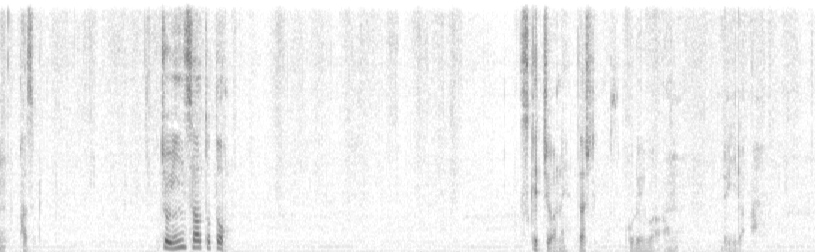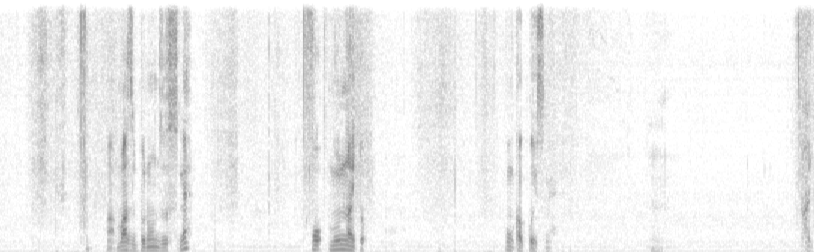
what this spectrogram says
うん、パズル。一応インサートとスケッチはね、出しておきます。これは、うんレギュラー。あまずブロンズですね。お、ムーンナイト。これかっこいいですね。うんはい。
